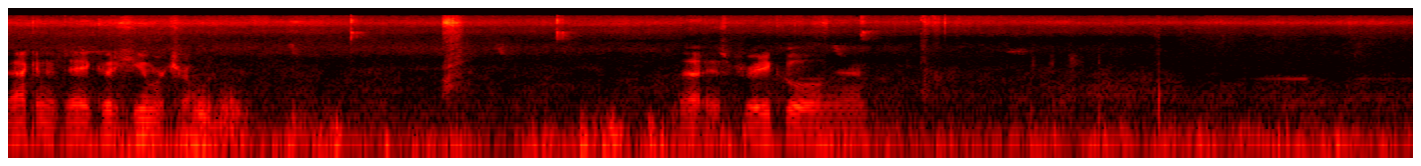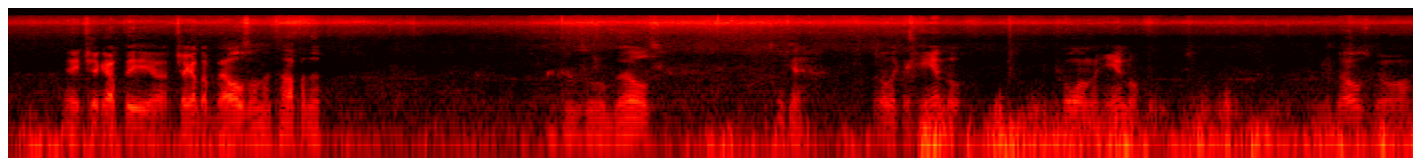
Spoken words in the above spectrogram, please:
Back in the day, Good Humor truck. That is pretty cool, man. Hey, check out the uh, check out the bells on the top of the. Little bells. It's like a oh, like a handle. You pull on the handle, and the bells go off.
